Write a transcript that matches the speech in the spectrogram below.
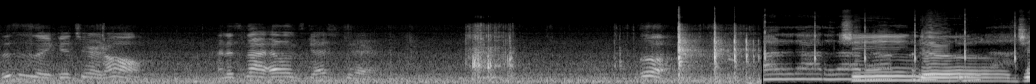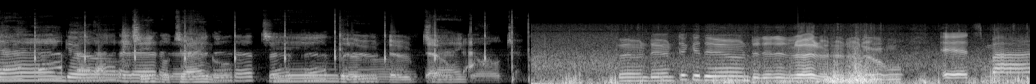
this isn't a good chair at all. And it's not Ellen's guest chair. Ugh. Jingle, jangle, jingle, jangle, jingle, jangle, jangle. Boom doon dicka doon doo doo doo doo doo doo doo. It's my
